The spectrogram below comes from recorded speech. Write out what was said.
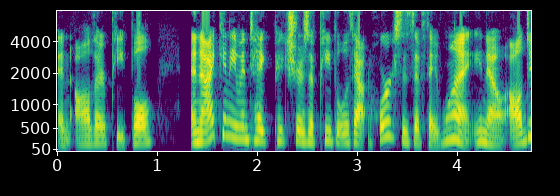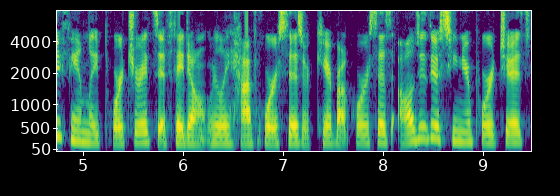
and all their people and I can even take pictures of people without horses if they want. You know, I'll do family portraits if they don't really have horses or care about horses. I'll do their senior portraits.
